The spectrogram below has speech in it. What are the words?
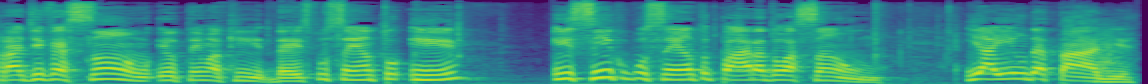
para diversão eu tenho aqui 10% e e 5% para doação. E aí um detalhe,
